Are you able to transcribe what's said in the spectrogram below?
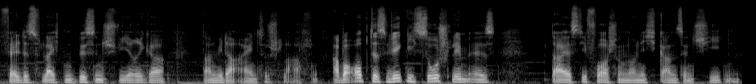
fällt es vielleicht ein bisschen schwieriger, dann wieder einzuschlafen. Aber ob das wirklich so schlimm ist, da ist die Forschung noch nicht ganz entschieden.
